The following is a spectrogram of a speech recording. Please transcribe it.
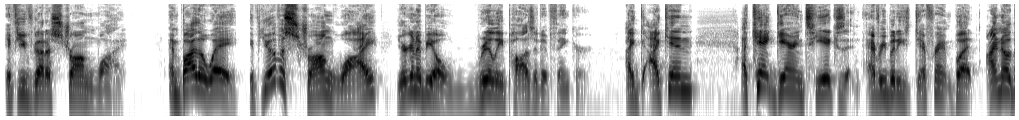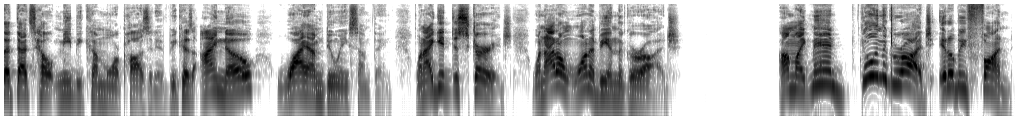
if you've got a strong why. And by the way, if you have a strong why, you're going to be a really positive thinker. I, I can I can't guarantee it because everybody's different, but I know that that's helped me become more positive because I know why I'm doing something. When I get discouraged, when I don't want to be in the garage, I'm like, man, go in the garage. It'll be fun.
